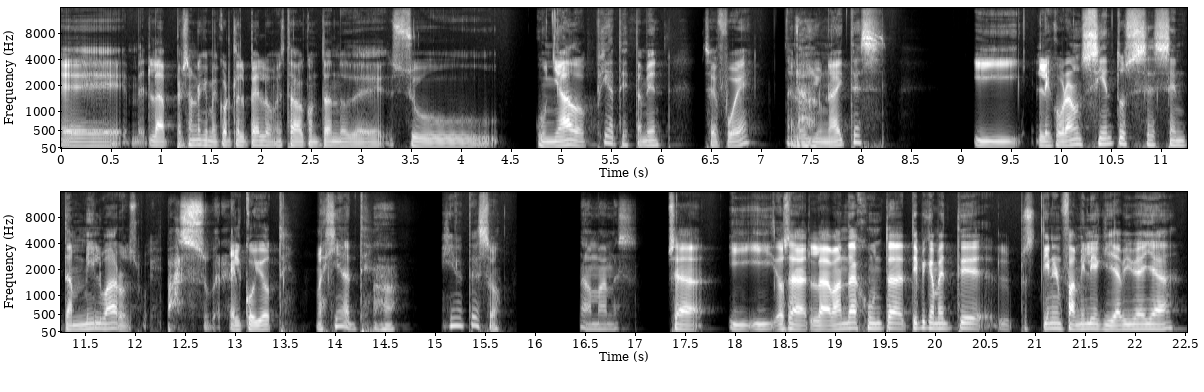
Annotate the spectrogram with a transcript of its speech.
eh, la persona que me corta el pelo me estaba contando de su cuñado. Fíjate, también se fue a los Ajá. Uniteds y le cobraron 160 mil varos, güey. El coyote. Imagínate, Ajá. imagínate eso. No mames. O sea, y, y, o sea, la banda junta, típicamente, pues tienen familia que ya vive allá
